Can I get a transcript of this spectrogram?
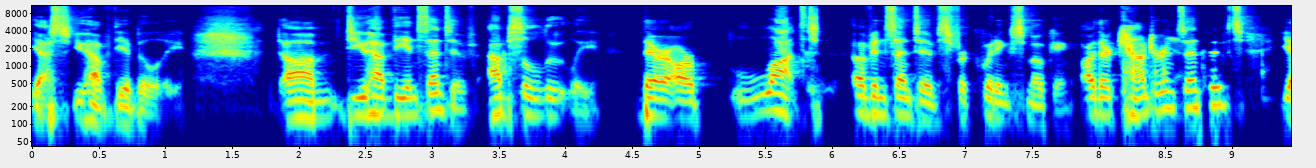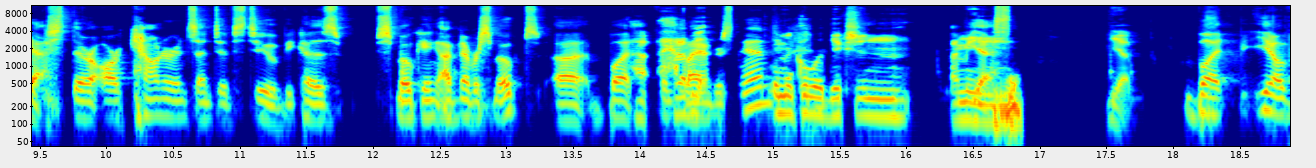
Yes, you have the ability. Um, do you have the incentive? Absolutely. There are lots of incentives for quitting smoking. Are there counter incentives? Yes, there are counter incentives too, because smoking, I've never smoked, uh, but what I understand, Chemical addiction. I mean, Yes. Yep. but you know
